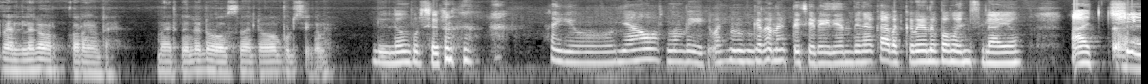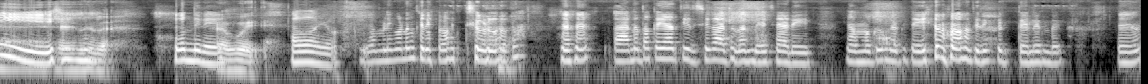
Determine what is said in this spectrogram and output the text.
നല്ലൊരു ഉറക്കം ഉറങ്ങട്ടെ. മരുന്നിന്റെ ഡോസ് നല്ലോണം പിടിച്ചേക്കണേ എല്ലാം എല്ലാം അയ്യോ ഞാൻ ഉറങ്ങുമ്പേ ഭയങ്കര നെട്ടിച്ചേരി എന്തിനാ കടക്കണേന്ന് ഇപ്പൊ മനസ്സിലായോ? അച്ചീ. നമ്മളെ കൊണ്ട് ഇങ്ങനെ പറ്റുള്ളൂ കാരണം ഇതൊക്കെ ഞാൻ തിരിച്ചു കാട്ടുന്നുണ്ട് വെച്ചാടി വെച്ചാൽ ഞമ്മക്ക് ഇങ്ങോട്ട് തേ മാതിരി കിട്ടലുണ്ട്. ഏഹ്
